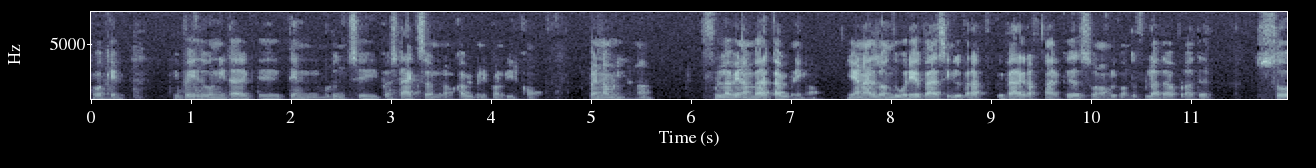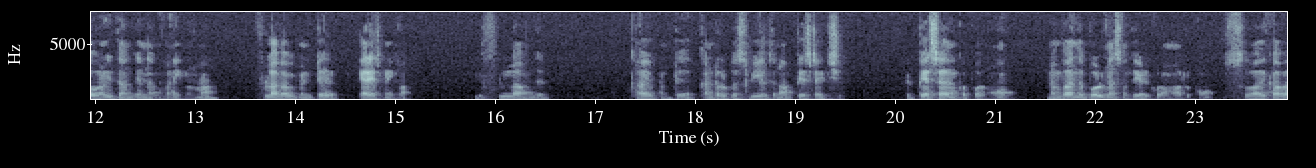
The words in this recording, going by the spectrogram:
ஓகே இப்போ இதுவும் நீட்டாக இருக்குது தென் முடிஞ்சு இப்போ ஸ்டாக்ஸை வந்து நம்ம காப்பி பண்ணி பண்ணியிருக்கோம் இப்போ என்ன பண்ணிக்கலாம்னா ஃபுல்லாகவே நம்ம காப்பி பண்ணிக்கலாம். ஏன்னா இதில் வந்து ஒரே பே சிங்கிள் பேராகிராஃப் தான் இருக்குது ஸோ நம்மளுக்கு வந்து ஃபுல்லாக தேவைப்படாது. ஸோ இதை வந்து என்ன பண்ணிக்கணும்னா ஃபுல்லாக காப்பி பண்ணிட்டு எரேஸ் பண்ணிக்கலாம். இது ஃபுல்லாக வந்து காப்பி பண்ணிட்டு கண்ட்ரோல் ப்ளஸ் வி எழுத்துனா பேஸ்ட் ஆகிடுச்சு இப்போ பேஸ்ட் ஆனதுக்கப்புறம் நம்ம அந்த போல்ட்னஸ் வந்து எடுக்கிற மாதிரி இருக்கும். ஸோ அதுக்காக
